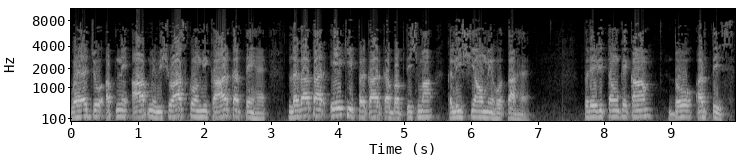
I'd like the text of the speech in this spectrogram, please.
वह जो अपने आप में विश्वास को अंगीकार करते हैं, लगातार एक ही प्रकार का बपतिस्मा कलिशियाओं में होता है। प्रेरितों के काम दो अड़तीस।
